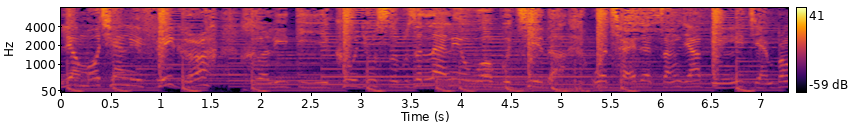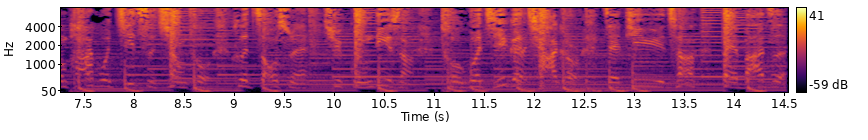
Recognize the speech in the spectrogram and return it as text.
两毛钱的飞鸽，喝的第一口酒是不是兰陵我不记得。我踩着张家斌的肩膀爬过几次墙头，和赵顺去工地上偷过几个卡扣，在体育场拜把子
